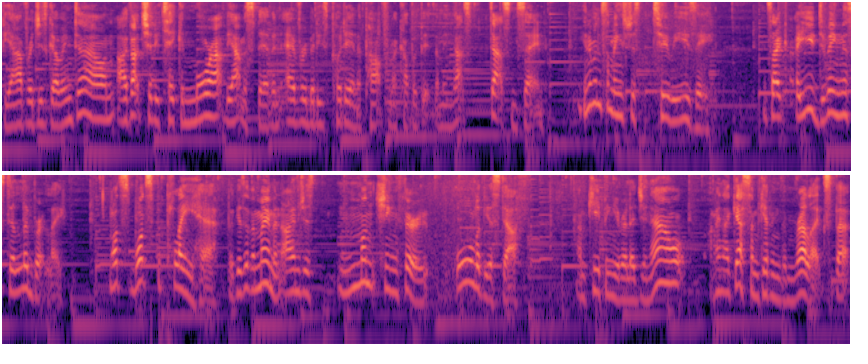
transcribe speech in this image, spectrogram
The average is going down. I've actually taken more out of the atmosphere than everybody's put in, apart from a couple of bits. I mean, that's that's insane. You know when something's just too easy? It's like, are you doing this deliberately? What's what's the play here? Because at the moment I'm just munching through all of your stuff. I'm keeping your religion out. I mean, I guess I'm giving them relics, but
